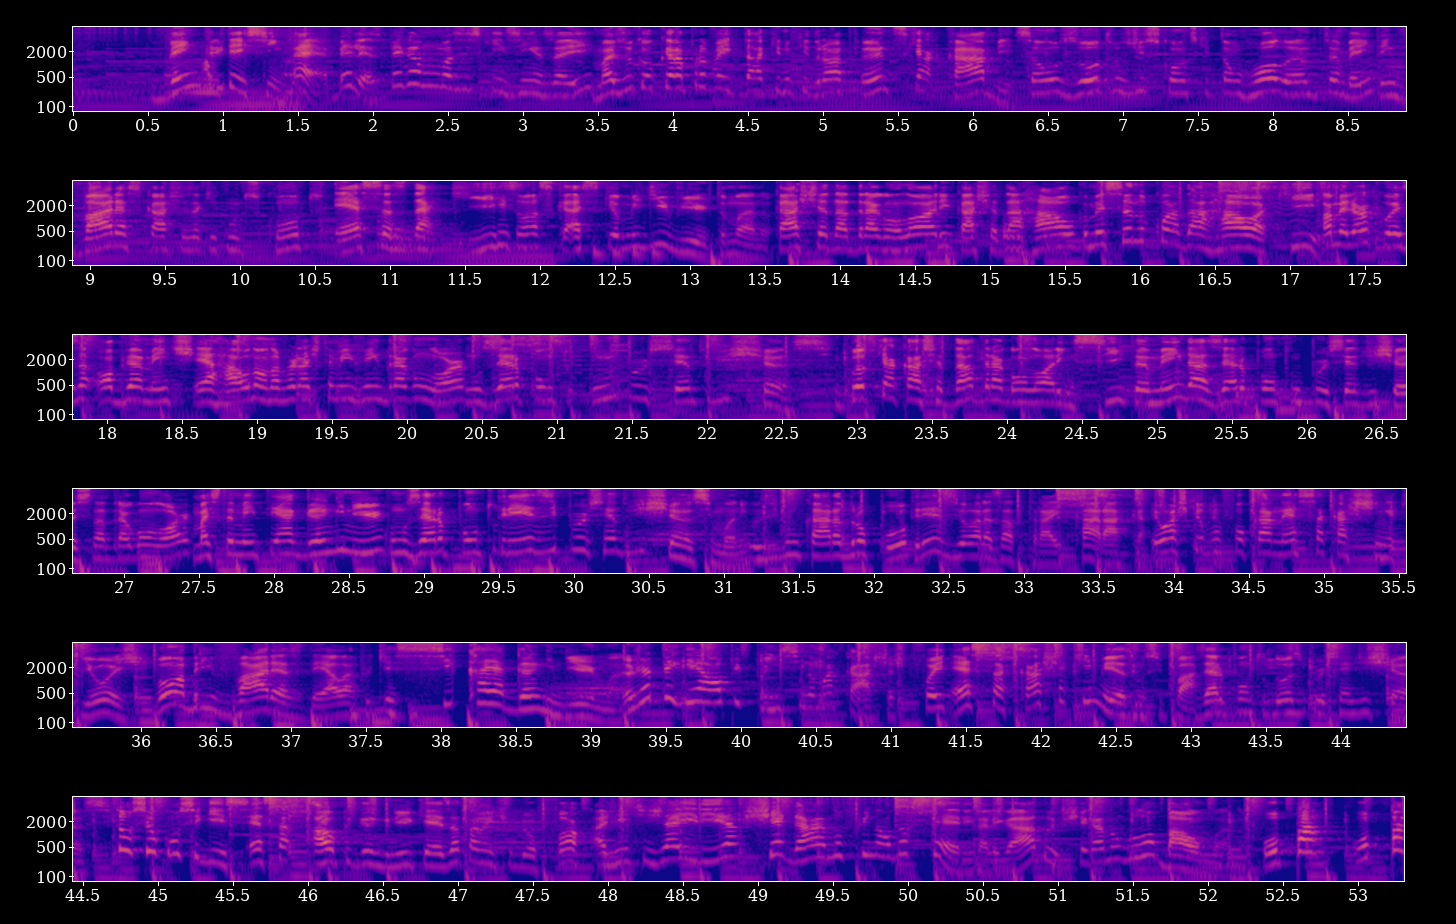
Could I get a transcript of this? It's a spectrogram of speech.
Vem 35. É, beleza. Pegamos umas skinzinhas aí. Mas o que eu quero aproveitar aqui no Keydrop, antes que acabe, são os outros descontos que estão rolando também. Tem várias caixas aqui com desconto. Essas daqui são as caixas que eu me divirto, mano. Caixa da Dragon Lore, caixa da HAL. Começando com a da HAL aqui, a melhor coisa, obviamente, é a HAL. Não, na verdade também vem Dragon Lore com 0.1% de chance. Enquanto que a caixa da Dragon Lore em si também dá 0.1% de chance na Dragon Lore, mas também tem a Gangnir com 0.13% de chance, mano. Inclusive, um cara dropou 13 horas atrás. Caraca. Eu acho que eu vou focar nessa caixinha aqui hoje. Vamos abrir várias dela, porque se cai a Gangnir, mano... Eu já peguei a Alp Prince numa caixa. Acho que foi essa caixa aqui mesmo, se pá. 0.12% de chance. Então, se eu conseguisse essa Alp Gangnir, que é exatamente o meu foco, a gente já iria chegar no final da série, tá ligado? Chegar no global, mano. Opa! Opa!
